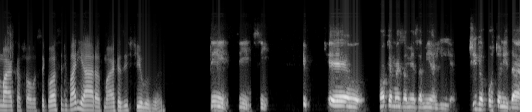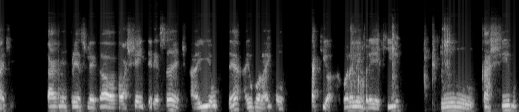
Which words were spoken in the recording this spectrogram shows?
marca só. Você gosta de variar as marcas e estilos, né? Sim, sim, sim. É, qual que é mais ou menos a minha linha? Tive a oportunidade, está num preço legal, achei interessante, aí eu, né, aí eu vou lá e compro. Tá aqui, ó. Agora eu lembrei aqui um cachimbo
